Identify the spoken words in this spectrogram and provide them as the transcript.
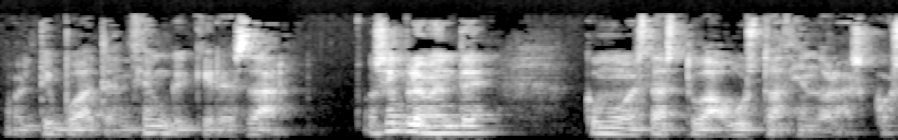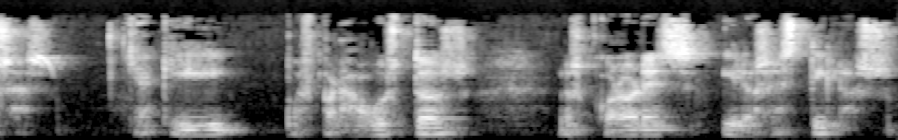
o el tipo de atención que quieres dar. O simplemente cómo estás tú a gusto haciendo las cosas. Y aquí, pues para gustos, los colores y los estilos.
